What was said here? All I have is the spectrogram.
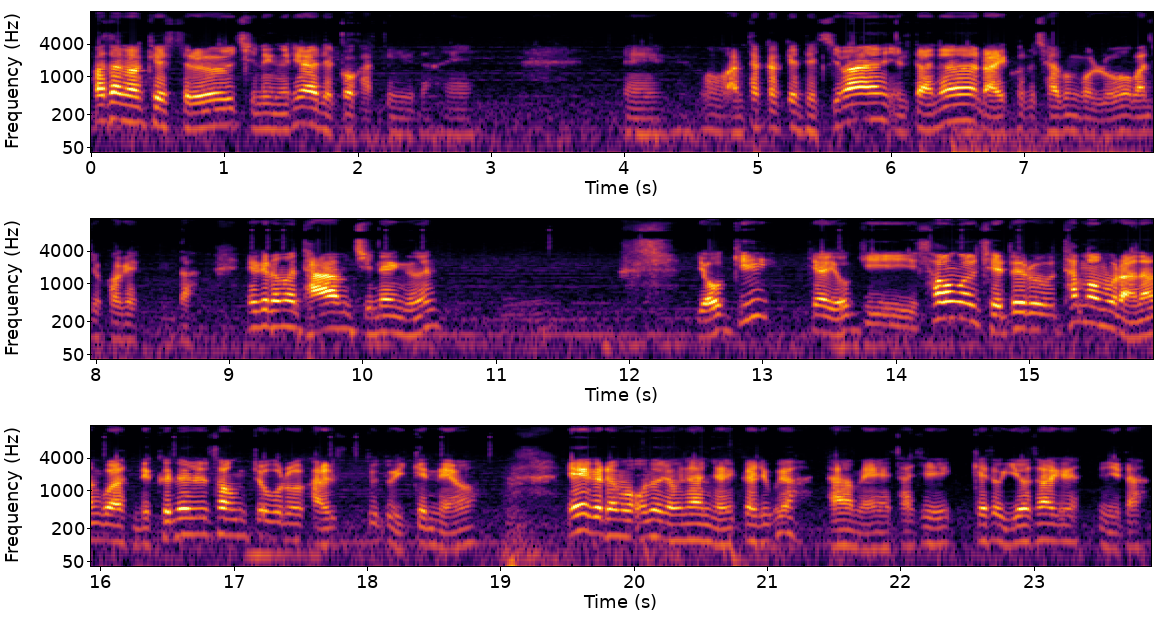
화산관 퀘스트를 진행을 해야 될 것 같습니다. 예. 예, 뭐 안타깝게 됐지만 일단은 라이커드 잡은 걸로 만족하겠습니다. 예, 그러면 다음 진행은 여기 제가 여기 성을 제대로 탐험을 안 한 것 같은데 그늘성 쪽으로 갈 수도 있겠네요. 예, 그러면 오늘 영상은 여기까지고요. 다음에 다시 계속 이어서 하겠습니다.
